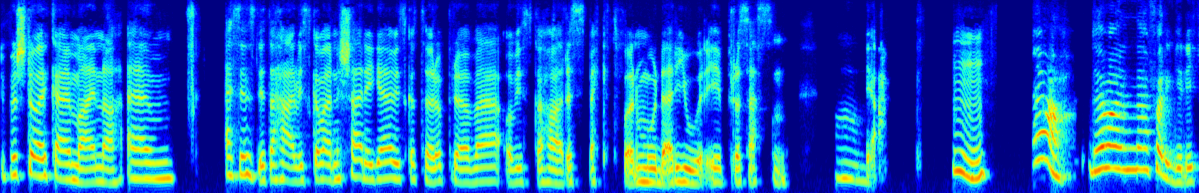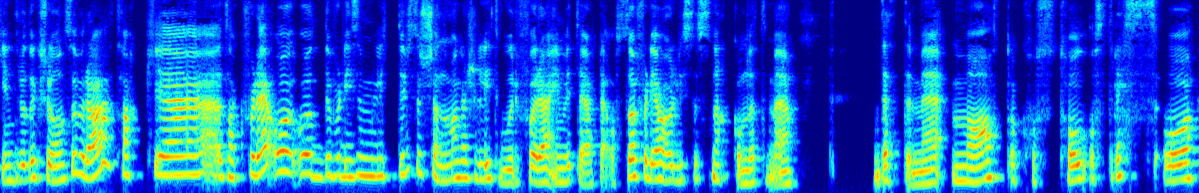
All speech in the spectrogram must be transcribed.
du forstår hva jeg mener. Um, jeg syns dette her, vi skal være nysgjerrige, vi skal tørre å prøve, og vi skal ha respekt for moder jord i prosessen. Mm. Ja. Mm. ja. Det var en fargerik introduksjon. Så bra. Takk, eh, takk for det. Og, og, for de som lytter, så skjønner man kanskje litt hvorfor jeg har invitert deg også. Fordi jeg har lyst til å snakke om dette med, dette med mat og kosthold og stress. Og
